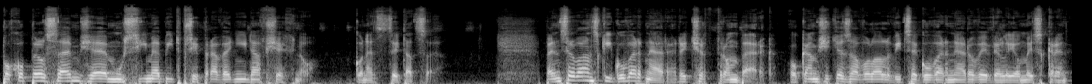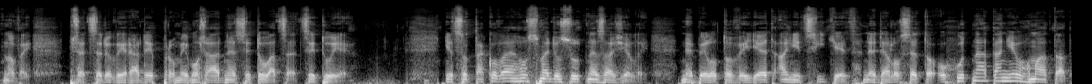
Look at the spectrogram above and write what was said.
pochopil jsem, že musíme být připraveni na všechno. Konec citace. Pensylvánský guvernér Richard Tromberg okamžitě zavolal viceguvernérovi Williamu Scrantonovi, předsedovi Rady pro mimořádné situace, cituje. Něco takového jsme dosud nezažili. Nebylo to vidět ani cítit, nedalo se to ochutnat ani ohmatat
